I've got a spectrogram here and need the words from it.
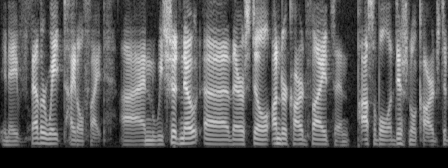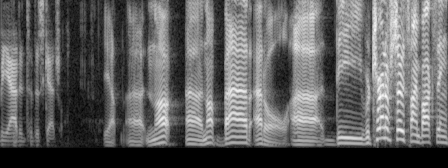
in a featherweight title fight. Uh, and we should note uh, there are still undercard fights and possible additional cards to be added to the schedule. Yeah, uh, not uh, not bad at all. Uh, the return of Showtime boxing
